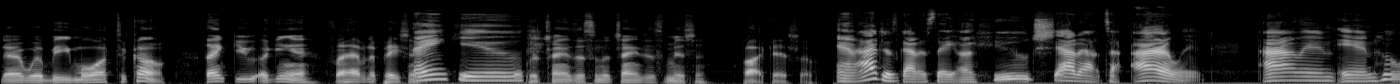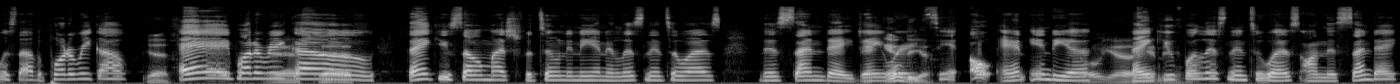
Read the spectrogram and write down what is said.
There will be more to come. Thank you again for having the patience Thank you. with Transitional Changes Mission podcast show. And I just got to say a huge shout out to Ireland. Ireland and who was the other? Puerto Rico? Yes. Hey, Puerto Yes, Rico. Thank you so much for tuning in and listening to us this Sunday, January India. 10th. Oh, and India. Oh yeah. Thank you for listening to us on this Sunday,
